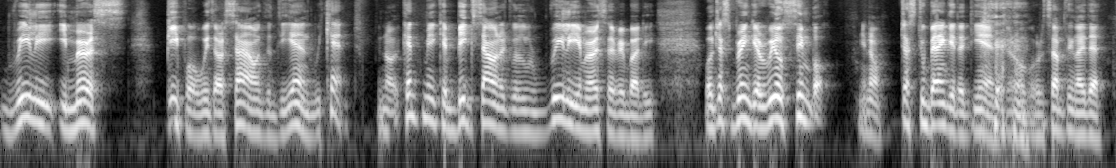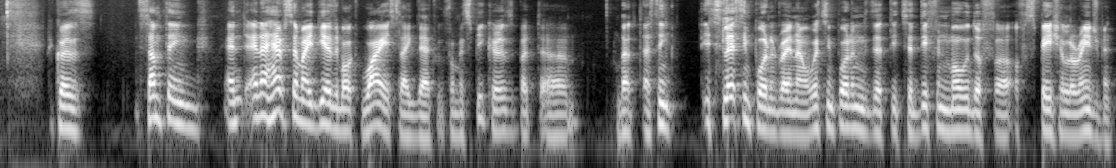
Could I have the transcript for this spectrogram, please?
really immerse people with our sound at the end? We can't. You know, can't make a big sound that will really immerse everybody. We'll just bring a real symbol, you know, just to bang it at the end, you know, or something like that, because something and and I have some ideas about why it's like that from the speakers, but uh, but I think it's less important right now. What's important is that it's a different mode of uh, of spatial arrangement.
